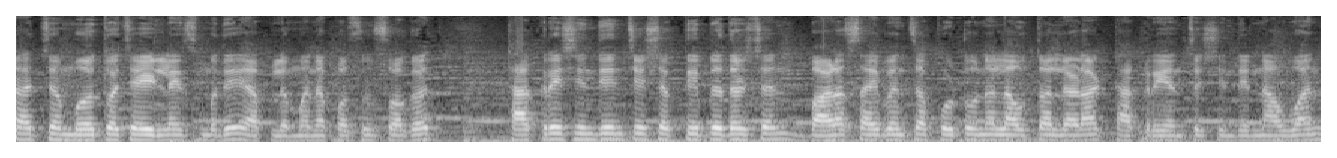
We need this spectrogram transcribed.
आजच्या महत्त्वाच्या हेडलाईन्समध्ये आपलं मनापासून स्वागत. ठाकरे शिंदेंचे शक्ती प्रदर्शन बाळासाहेबांचा फोटो न लावता लढा ठाकरे यांचं शिंदेंना आव्हान.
